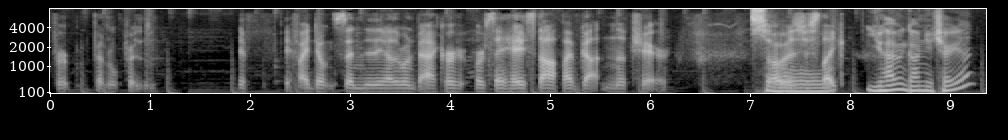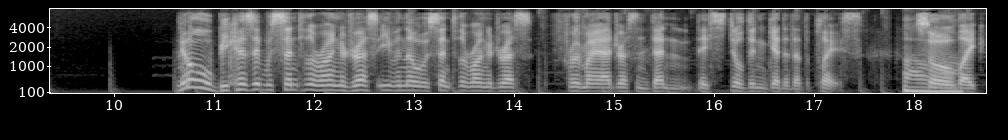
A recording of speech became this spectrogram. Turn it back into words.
for federal prison. If if I don't send the other one back or, or say, hey, stop, I've gotten the chair. So So I was just like, you haven't gotten your chair yet? no, because it was sent to the wrong address, even though it was sent to the wrong address for my address in Denton, they still didn't get it at the place. Oh, so wow. like,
